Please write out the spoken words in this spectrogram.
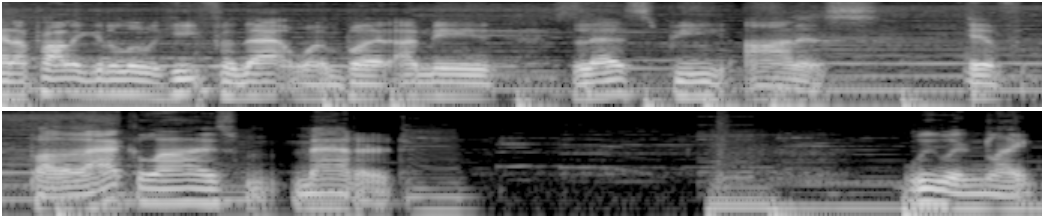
And I probably get a little heat for that one, but I mean, let's be honest. If Black Lives mattered, we wouldn't like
